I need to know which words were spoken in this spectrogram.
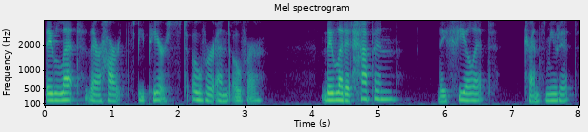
They let their hearts be pierced over and over. They let it happen, they feel it, transmute it.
